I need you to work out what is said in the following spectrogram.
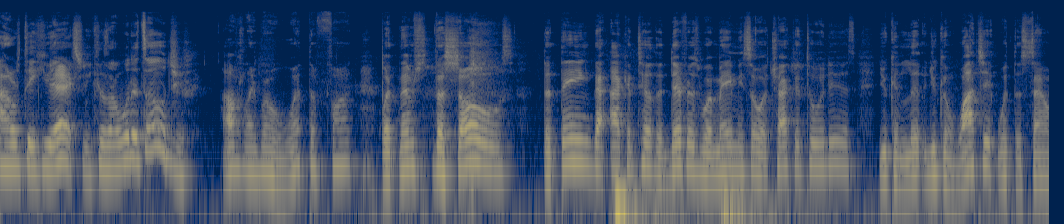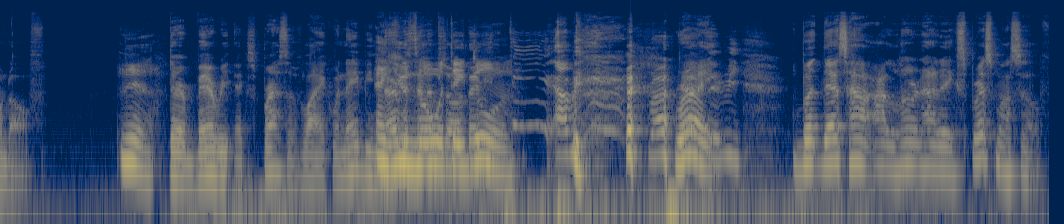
I don't think you asked me because I would have told you. I was like, "Bro, what the fuck?" But them the shows, the thing that I could tell the difference, what made me so attracted to it is you can li- you can watch it with the sound off. Yeah, They're very expressive. Like when they be And you nervous in know what shows, they be, doing. I mean, bro, Right. be- but that's how I learned how to express myself.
